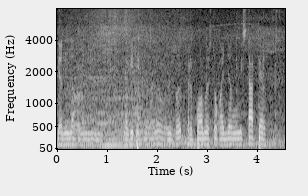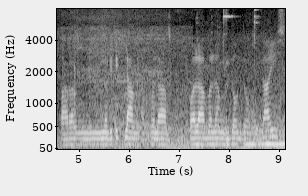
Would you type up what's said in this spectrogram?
ganun lang ang lagitik ng ano, performance ng kanyang starter. Parang lagitik lang at wala wala malang redondo. Okay guys,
